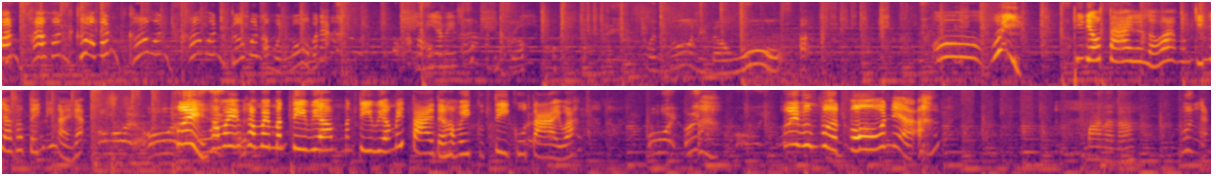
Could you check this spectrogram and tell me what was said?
มันฆ่ามันฆ่ามันฆ่ามันฆ่ามันฆ่ามันเอาเหมือนโง่ปะเนี่ยไอเดียไปฆ่ามันมันโง่นี่นะโง่อะโอ้เฮ้ยทีเดียวตายเลยเหรอวะมึงกินยาสเต็กที่ไหนเนี่ยโอ้ยโอ้ยเฮ้ยทำไมทำไมมันตีเวียมันตีเวียไม่ตายแต่ทำไมกูตีกูตายวะโอ้ยเอ้ยโอ้ยเฮ้ยมึงเปิดโปรวะเนี่ยมาน่ะนะมึงอะ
